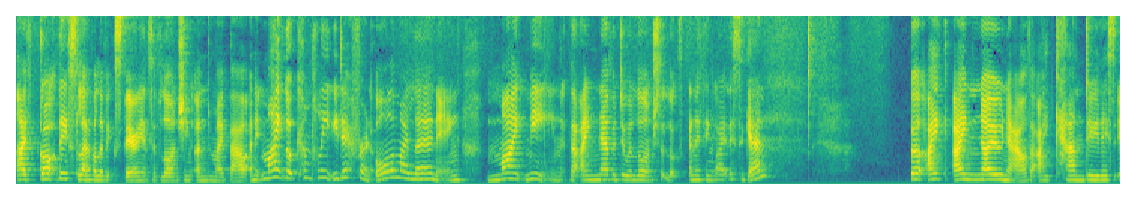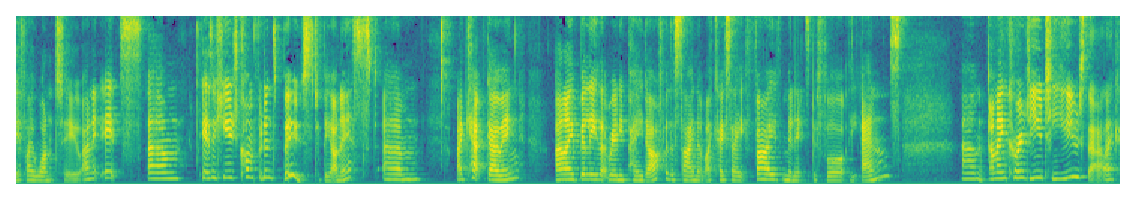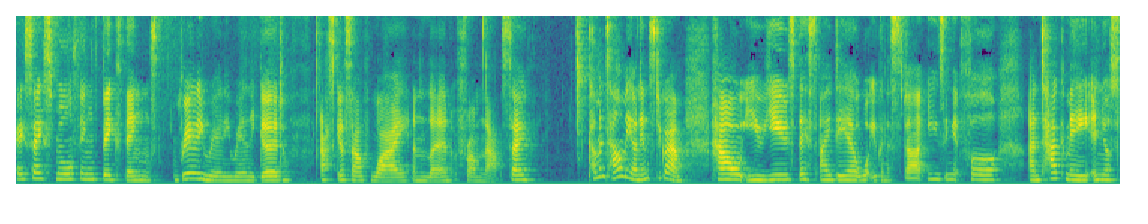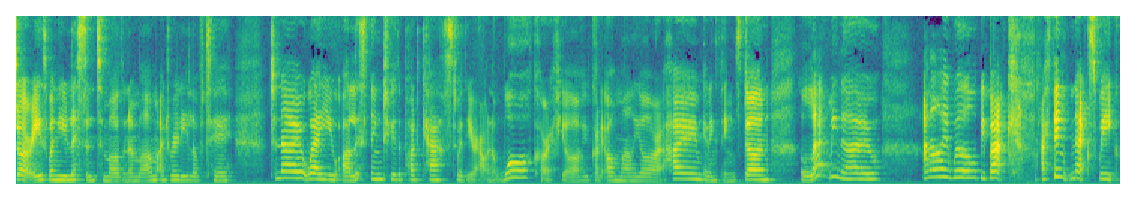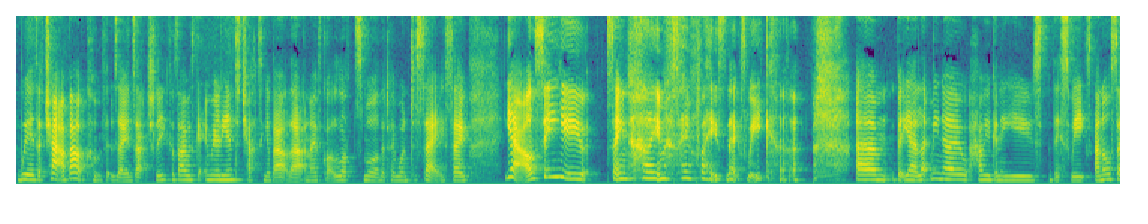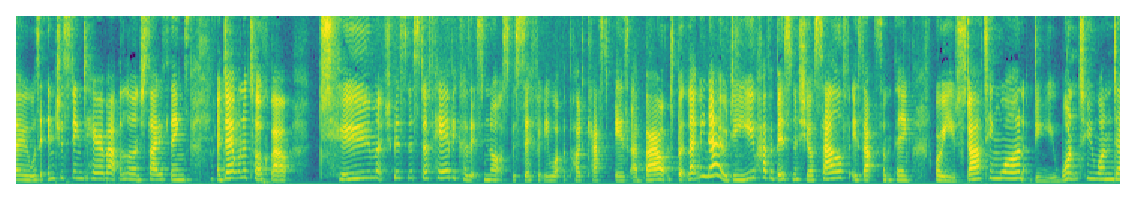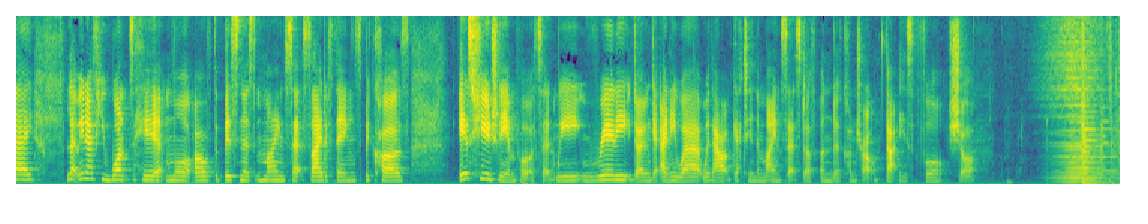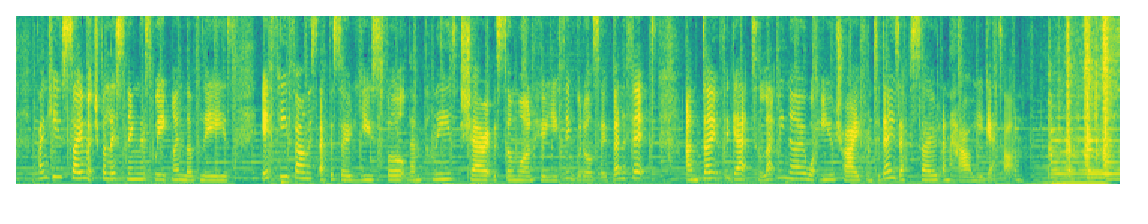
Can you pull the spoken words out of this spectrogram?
I've got this level of experience of launching under my belt, and it might look completely different. All of my learning might mean that I never do a launch that looks anything like this again. But I, I know now that I can do this if I want to, and it, it's um, it's a huge confidence boost, to be honest. Um, I kept going, and I believe that really paid off with a sign up, like I say, five minutes before the ends. Um, and I encourage you to use that. Like I say, small things, big things, really, really, really good. Ask yourself why and learn from that. So, come and tell me on Instagram how you use this idea, what you're going to start using it for, and tag me in your stories when you listen to More Than a Mum. I'd really love to to know where you are listening to the podcast, whether you're out on a walk or if you're you've got it on while you're at home getting things done. Let me know. And I will be back, I think, next week with a chat about comfort zones actually, because I was getting really into chatting about that and I've got lots more that I want to say. So, yeah, I'll see you same time, same place next week. um, but yeah, let me know how you're going to use this week's. And also, was it interesting to hear about the launch side of things? I don't want to talk about too much business stuff here because it's not specifically what the podcast is about. But let me know do you have a business yourself? Is that something, or are you starting one? Do you want to one day? Let me know if you want to hear more of the business mindset side of things because it's hugely important. We really don't get anywhere without getting the mindset stuff under control. That is for sure. Thank you so much for listening this week, my lovelies. If you found this episode useful, then please share it with someone who you think would also benefit. And don't forget to let me know what you try from today's episode and how you get on.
